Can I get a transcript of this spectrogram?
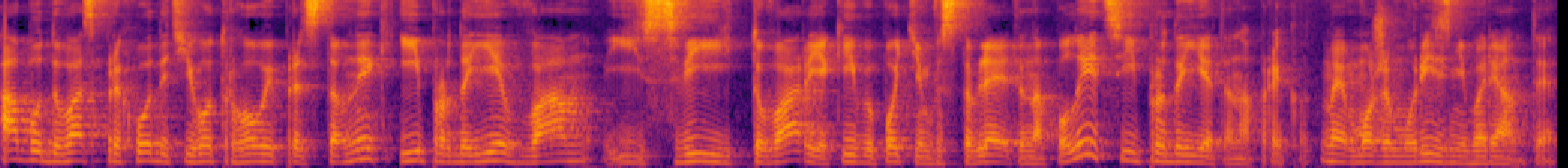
Або до вас приходить його торговий представник і продає вам свій товар, який ви потім виставляєте на полиці і продаєте, наприклад. Ми можемо різні варіанти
